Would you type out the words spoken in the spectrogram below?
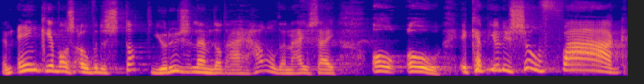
En één keer was over de stad Jeruzalem dat hij huilde en hij zei: Oh, oh, ik heb jullie zo vaak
